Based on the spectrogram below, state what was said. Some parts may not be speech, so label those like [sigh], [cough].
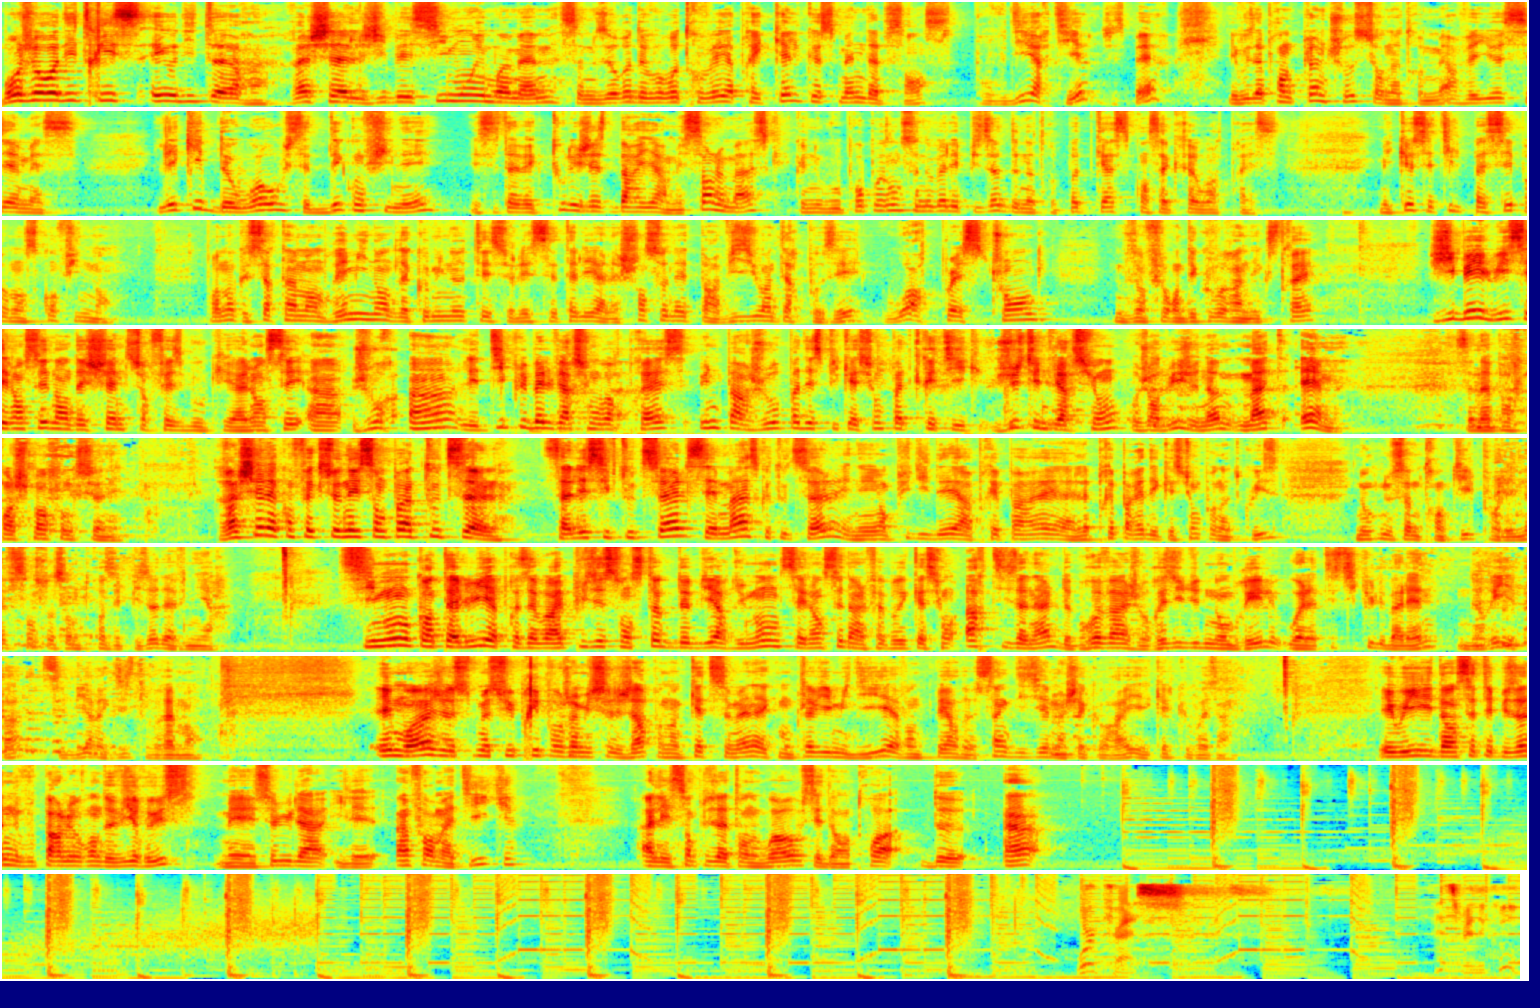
Bonjour auditrices et auditeurs, Rachel, JB, Simon et moi-même sommes heureux de vous retrouver après quelques semaines d'absence pour vous divertir, j'espère, et vous apprendre plein de choses sur notre merveilleux CMS. L'équipe de WoW s'est déconfinée et c'est avec tous les gestes barrières mais sans le masque que nous vous proposons ce nouvel épisode de notre podcast consacré à WordPress. Mais que s'est-il passé pendant ce confinement? Pendant que certains membres éminents de la communauté se laissaient aller à la chansonnette par visio interposée, WordPress Strong, nous en ferons découvrir un extrait, JB, lui, s'est lancé dans des chaînes sur Facebook et a lancé un jour 1, les 10 plus belles versions WordPress, une par jour, pas d'explication, pas de critique. Juste une version, aujourd'hui je nomme Matt M. Ça n'a pas franchement fonctionné. Rachel a confectionné son pain toute seule, sa lessive toute seule, ses masques toute seule, et n'ayant plus d'idées à préparer, elle a préparé des questions pour notre quiz. Donc nous sommes tranquilles pour les 963 épisodes à venir. Simon, quant à lui, après avoir épuisé son stock de bière du monde, s'est lancé dans la fabrication artisanale de breuvages aux résidus de nombril ou à la testicule de baleine. Ne riez pas, [laughs] ces bières existent vraiment. Et moi, je me suis pris pour Jean-Michel Jarre pendant 4 semaines avec mon clavier MIDI avant de perdre 5 dixièmes à chaque oreille et quelques voisins. Et oui, dans cet épisode, nous vous parlerons de virus, mais celui-là, il est informatique. Allez, sans plus attendre, waouh, c'est dans 3, 2, 1. WordPress. That's really cool.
